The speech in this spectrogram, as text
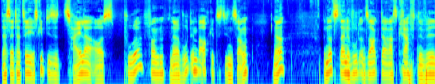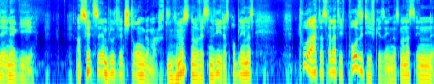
Dass er tatsächlich, es gibt diese Zeile aus Pur von ne, Wut im Bauch, gibt es diesen Song. Ne? Benutzt deine Wut und saug daraus Kraft, eine wilde Energie. Aus Hitze im Blut wird Strom gemacht. Du musst nur wissen, wie. Das Problem ist, Pur hat das relativ positiv gesehen, dass man das in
